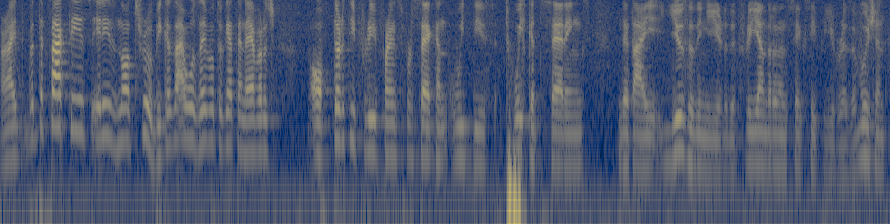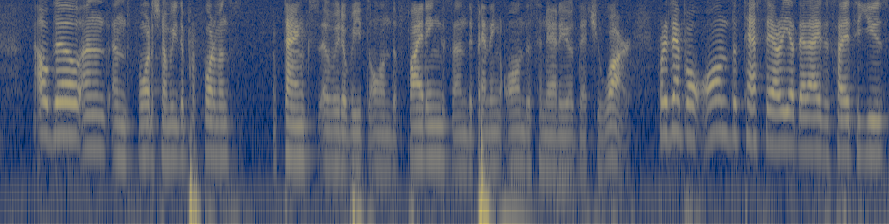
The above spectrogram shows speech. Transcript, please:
alright? But the fact is it is not true because I was able to get an average of 33 frames per second with these tweaked settings that I used in here, the 360p resolution. Although, and unfortunately, the performance tanks a little bit on the fightings and depending on the scenario that you are. For example, on the test area that I decided to use,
